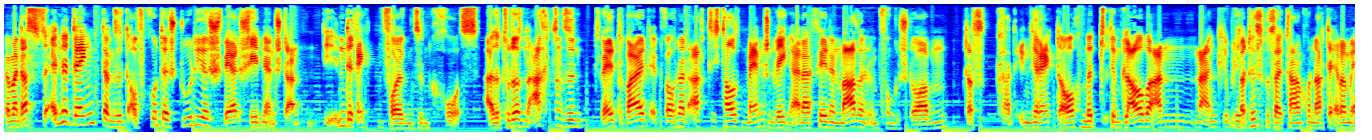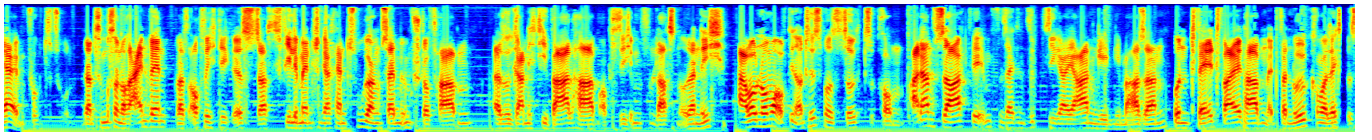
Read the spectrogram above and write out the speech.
Wenn man das zu Ende denkt, dann sind aufgrund der Studie schwere Schäden entstanden. Die indirekten Folgen sind groß. Also 2018 sind weltweit etwa 180.000 Menschen wegen einer fehlenden Masernimpfung gestorben. Das hat indirekt auch mit dem Glaube an eine angebliche Autismuserkrankung nach der MMR-Impfung zu tun. Dazu muss man noch einwenden, was auch wichtig ist, dass viele Menschen gar keinen Zugang zu einem Impfstoff haben, also gar nicht die Wahl haben, ob sie sich impfen lassen oder nicht. Aber um nochmal auf den Autismus zurückzukommen. Adams sagt, wir impfen seit den 70er Jahren gegen die Masern und weltweit haben etwa 0,6 bis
